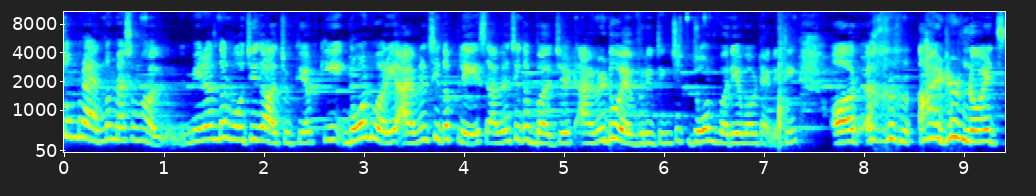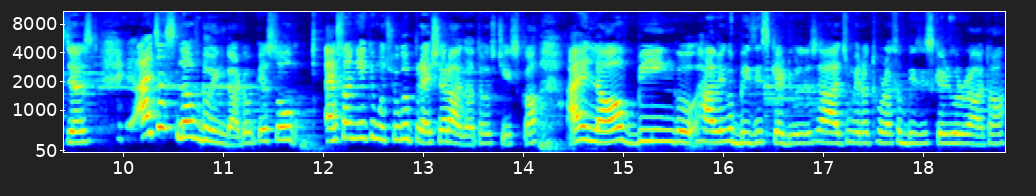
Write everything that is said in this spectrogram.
तुम रहने दो मैं संभाल लूँगी। मेरे अंदर वो चीज़ आ चुकी है अब कि don't worry I will see the place I will see the budget I will do everything just don't worry about anything और I don't know it's just I just love doing that okay so ऐसा नहीं है कि मुझ पर कोई प्रेशर आ जाता है उस चीज़ का। I love being having a busy schedule जैसे आज मेरा थोड़ा सा बिज़ी स्केड्यूल रहा था।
